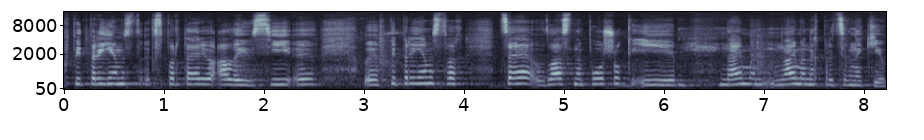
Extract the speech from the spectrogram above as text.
в підприємств експортерів, але й всі е, е, в підприємствах. Це власне пошук і найман- найманих працівників.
